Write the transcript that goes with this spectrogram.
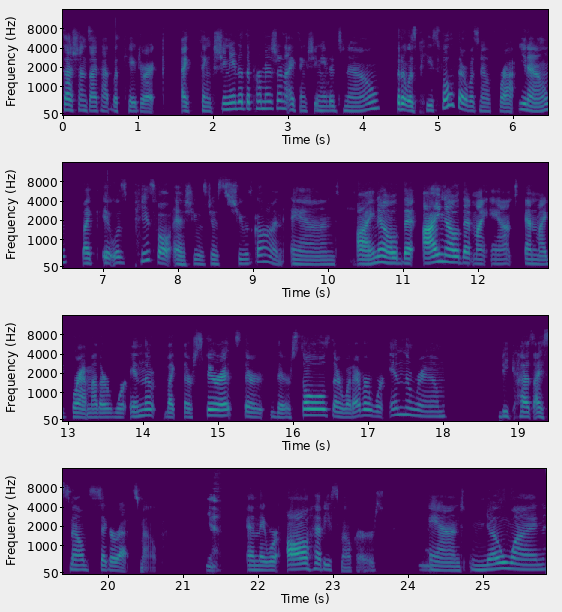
sessions I've had with Kadrick, I think she needed the permission. I think she needed to know, but it was peaceful. There was no threat, you know, like it was peaceful and she was just she was gone. And I know that I know that my aunt and my grandmother were in the like their spirits, their their souls, their whatever were in the room because I smelled cigarette smoke. Yeah. And they were all heavy smokers. Yeah. And no one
